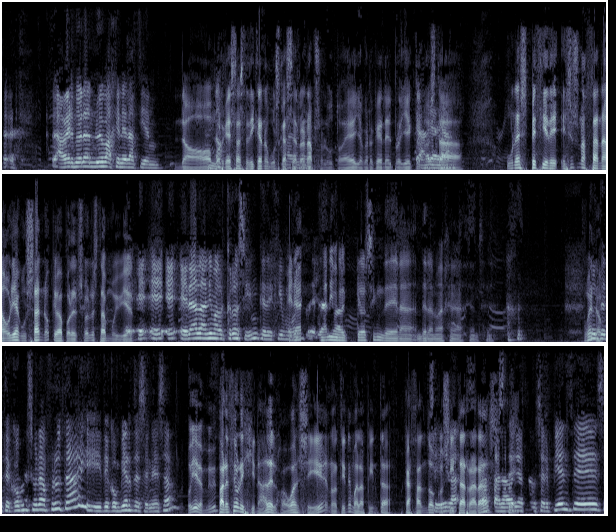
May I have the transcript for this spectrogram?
a ver, no era nueva generación. No, porque esa estética no busca serlo en absoluto, ¿eh? Yo creo que en el proyecto no está... Una especie de... Eso es una zanahoria gusano que va por el suelo, está muy bien. Eh, eh, eh, era el Animal Crossing que dijimos. Era el Animal Crossing de la, de la nueva generación, sí. Bueno. Donde te comes una fruta y te conviertes en esa. Oye, a mí me parece original el juego en sí, no tiene mala pinta. Cazando cositas raras. Las zanahorias son serpientes,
